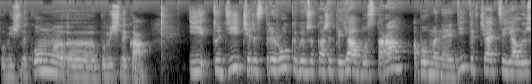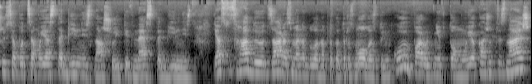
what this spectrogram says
помічником е, помічника. І тоді, через три роки, ви вже кажете, я або стара, або в мене діти вчаться, я лишуся, бо це моя стабільність, нашу йти в нестабільність. Я згадую, от зараз в мене була, наприклад, розмова з донькою пару днів тому. Я кажу, ти знаєш,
